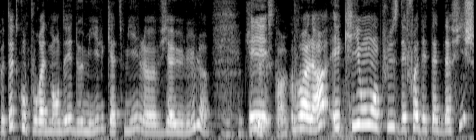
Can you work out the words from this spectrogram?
peut-être qu'on pourrait demander 2000, 4000 euh, via Ulule. et voilà, et qui ont en plus des fois des têtes d'affiche.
